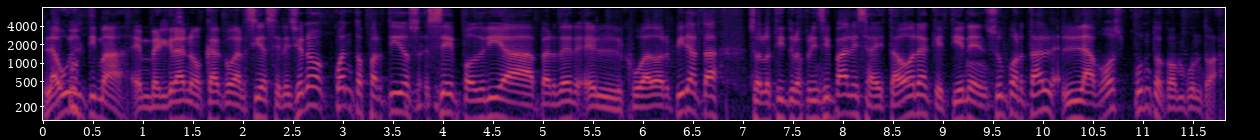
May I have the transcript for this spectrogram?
La última, en Belgrano, Caco García se lesionó. ¿Cuántos partidos se podría perder el jugador pirata? Son los títulos principales a esta hora que tiene en su portal lavoz.com.ar.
